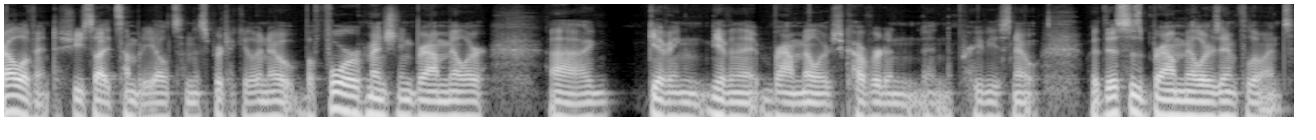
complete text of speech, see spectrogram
relevant. She cites somebody else in this particular note before mentioning Brownmiller, uh, giving given that Brownmiller's covered in, in the previous note. But this is Brownmiller's influence.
